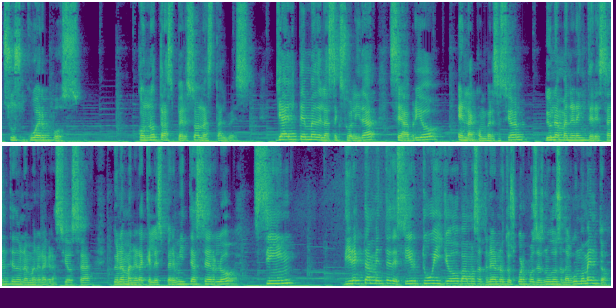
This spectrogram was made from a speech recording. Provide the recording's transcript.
sus cuerpos con otras personas tal vez ya el tema de la sexualidad se abrió en la conversación de una manera interesante, de una manera graciosa, de una manera que les permite hacerlo sin directamente decir tú y yo vamos a tener nuestros cuerpos desnudos en algún momento.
